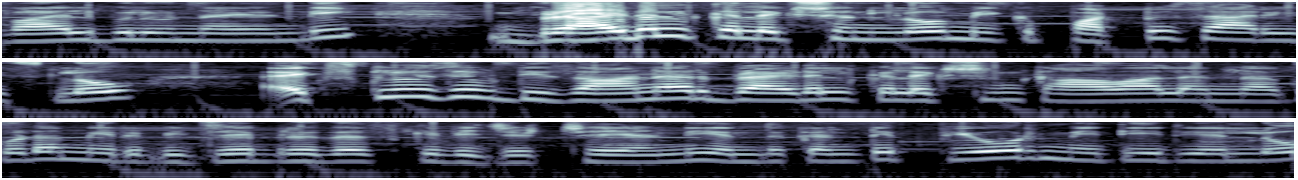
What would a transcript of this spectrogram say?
అవైలబుల్ ఉన్నాయండి. బ్రైడల్ కలెక్షన్లో మీకు పట్టు శారీస్లో ఎక్స్క్లూజివ్ డిజైనర్ బ్రైడల్ కలెక్షన్ కావాలన్నా కూడా మీరు విజయ్ బ్రదర్స్కి విజిట్ చేయండి. ఎందుకంటే ప్యూర్ మెటీరియల్లో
